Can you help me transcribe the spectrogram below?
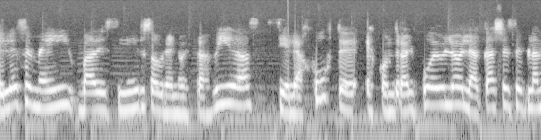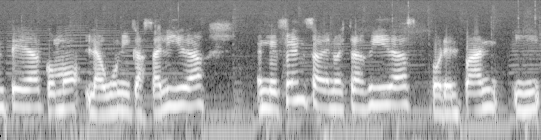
El FMI va a decidir sobre nuestras vidas. Si el ajuste es contra el pueblo, la calle se plantea como la única salida en defensa de nuestras vidas, por el pan y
